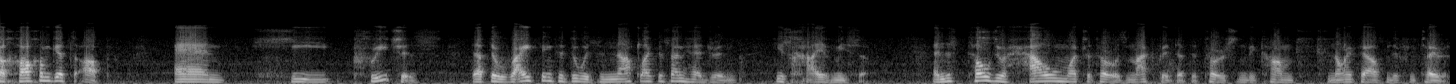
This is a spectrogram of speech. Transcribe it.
a chacham gets up and he preaches that the right thing to do is not like the Sanhedrin, he's chayiv misa. And this tells you how much the Torah was makbid that the Torah shouldn't become 9,000 different Torahs.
